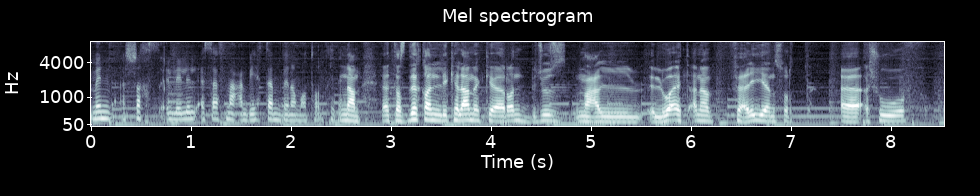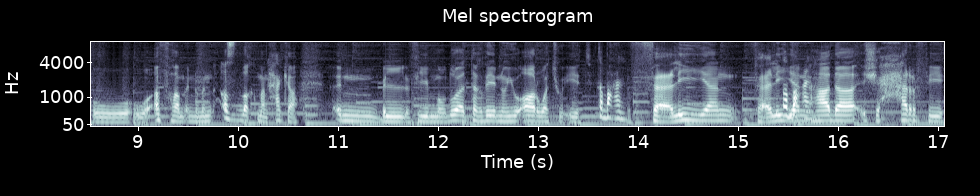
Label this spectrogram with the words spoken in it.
من الشخص اللي للأسف ما عم بيهتم بنمطه الغذائي نعم تصديقا لكلامك رند بجوز مع الوقت أنا فعليا صرت آه، أشوف وأفهم إنه من أصدق من حكى إن في موضوع التغذية إنه you are what you eat طبعا. فعليا فعليا طبعاً. هذا شيء حرفي.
